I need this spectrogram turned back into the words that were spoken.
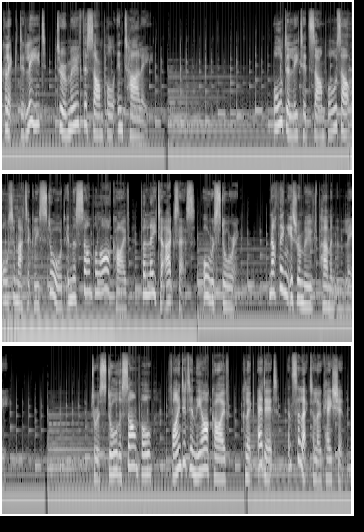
Click Delete to remove the sample entirely. All deleted samples are automatically stored in the sample archive for later access or restoring. Nothing is removed permanently. To restore the sample, find it in the archive, click Edit and select a location.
